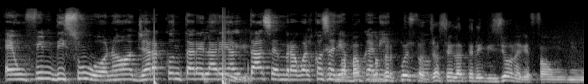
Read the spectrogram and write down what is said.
è un film di suo, no? Già raccontare la realtà sì. sembra qualcosa di ma, apocalittico. Ma per questo già c'è la televisione che fa un,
